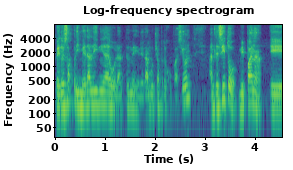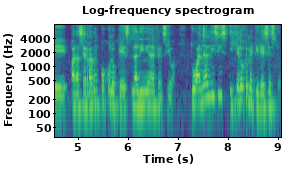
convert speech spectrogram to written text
pero esa primera línea de volantes me genera mucha preocupación. Andresito, mi pana, eh, para cerrar un poco lo que es la línea defensiva, tu análisis y quiero que me tires esto.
